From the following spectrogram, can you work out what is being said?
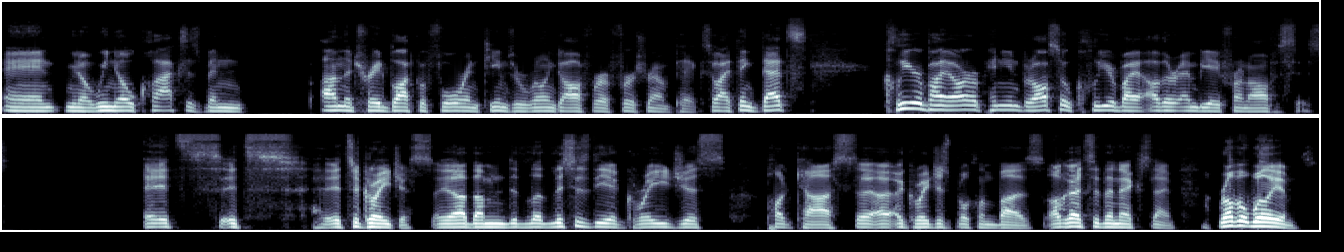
And, you know, we know Clax has been on the trade block before and teams were willing to offer a first round pick. So I think that's clear by our opinion, but also clear by other NBA front offices. It's it's it's egregious. Yeah, um, this is the egregious podcast, uh, egregious Brooklyn Buzz. I'll go to the next name, Robert Williams.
